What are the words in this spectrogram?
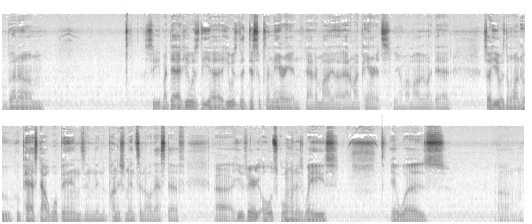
But um see my dad he was the uh, he was the disciplinarian out of my uh, out of my parents you know my mom and my dad. So he was the one who who passed out whoopings and, and the punishments and all that stuff. Uh, he was very old school in his ways. It was um,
